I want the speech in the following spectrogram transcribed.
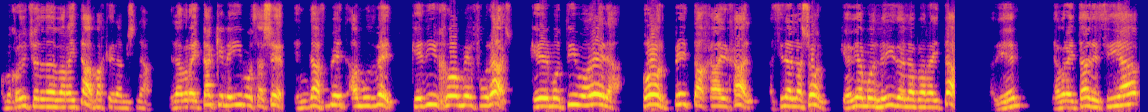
o mejor dicho, de la berraitá, más que de la Mishnah, de la berraitá que leímos ayer en Dafbet Amudbet, que dijo Mefurash, que el motivo era por Petah así era el lazón que habíamos leído en la Baraitá. ¿Está bien? La Baraitá decía,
